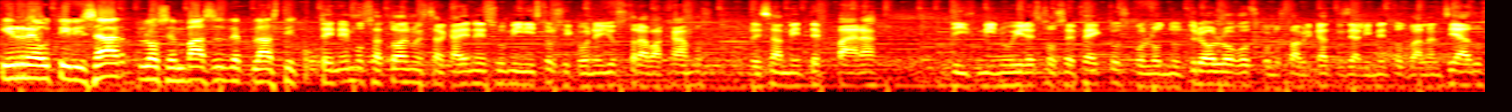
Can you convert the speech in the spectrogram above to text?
y reutilizar los envases de plástico. Tenemos a toda nuestra cadena de suministros y con ellos trabajamos precisamente para disminuir estos efectos con los nutriólogos, con los fabricantes de alimentos balanceados,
